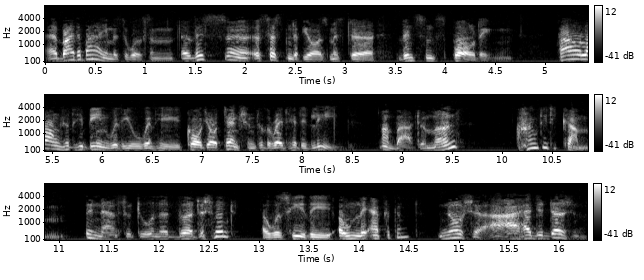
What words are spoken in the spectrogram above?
Uh, by the by, Mr. Wilson, uh, this uh, assistant of yours, Mr. Vincent Spaulding, how long had he been with you when he called your attention to the Red-Headed League? About a month, How did he come? in answer to an advertisement. Uh, was he the only applicant? No, sir. I I had a dozen.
